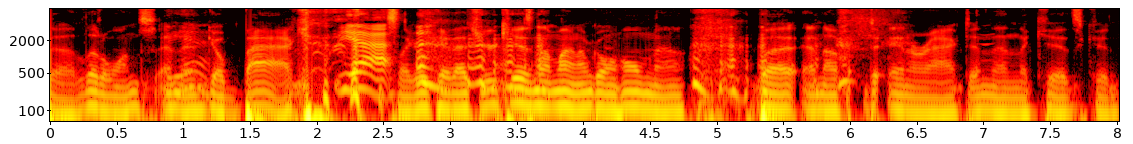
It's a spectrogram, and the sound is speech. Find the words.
the little ones and then go back. Yeah. it's like, okay, that's your kids, not mine. I'm going home now. But enough to interact, and then the kids could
